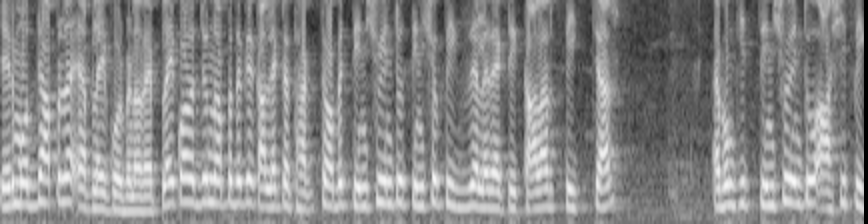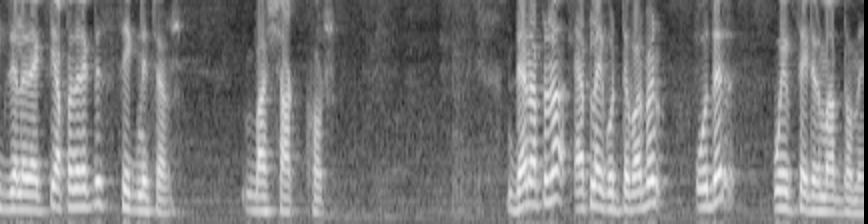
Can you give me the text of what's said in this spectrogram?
এর মধ্যে আপনারা অ্যাপ্লাই করবেন। আর অ্যাপ্লাই করার জন্য আপনাদেরকে কালেক্টে থাকতে হবে। তিনশো ইন্টু তিনশো পিক্সেলের একটি কালার পিকচার এবং কি তিনশো ইন্টু আশি পিক্সেলের একটি আপনাদের একটি সিগনেচার বা স্বাক্ষর। দেন আপনারা অ্যাপ্লাই করতে পারবেন ওদের ওয়েবসাইটের মাধ্যমে।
